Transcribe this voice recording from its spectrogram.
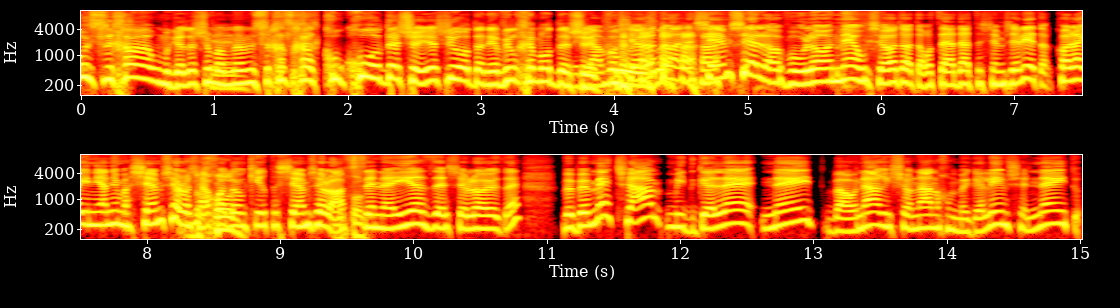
אוי סליחה, הוא מגלה שהם כן. המנהלים, סליחה, סליחה, קחו קחו עוד דשא, יש לי עוד, אני אביא לכם עוד דשא. וגם הוא שואל אותו על השם שלו, והוא לא עונה, הוא שואל אותו, אתה רוצה לדעת את השם שלי? כל העניין עם השם שלו, שאף אחד נכון. לא מכיר את השם שלו, נכון. האפסנאי הזה שלא זה. ובאמת, שם מתגלה נייט, בעונה הראשונה אנחנו מגלים שנייט,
